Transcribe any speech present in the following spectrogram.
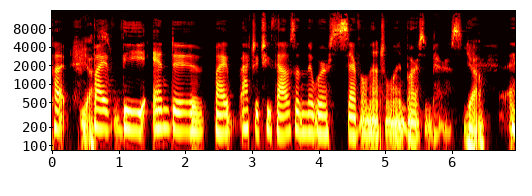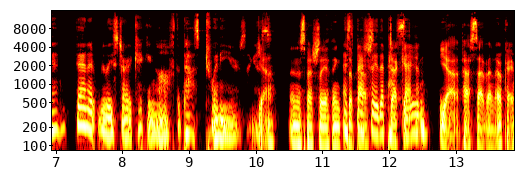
put. Yes. By the end of, by actually 2000, there were several natural wine bars in Paris. Yeah. And then it really started kicking off the past 20 years, I guess. Yeah. And especially, I think Especially the the past past decade. seven. Yeah, past seven. Okay.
